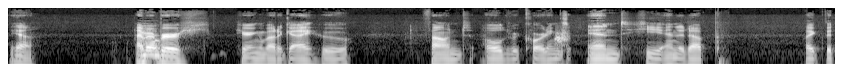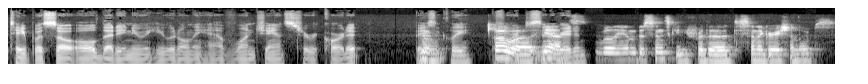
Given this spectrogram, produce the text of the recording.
Yeah. I remember hearing about a guy who found old recordings and he ended up like the tape was so old that he knew he would only have one chance to record it basically hmm. oh uh, yeah william basinski for the disintegration loops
